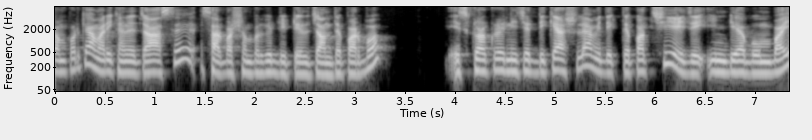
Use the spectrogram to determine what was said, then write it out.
সম্পর্কে আমার এখানে যা আছে সার্ভার সম্পর্কে ডিটেলস জানতে পারব। স্ক্রল করে নিচের দিকে আসলে আমি দেখতে পাচ্ছি এই যে ইন্ডিয়া বোম্বাই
